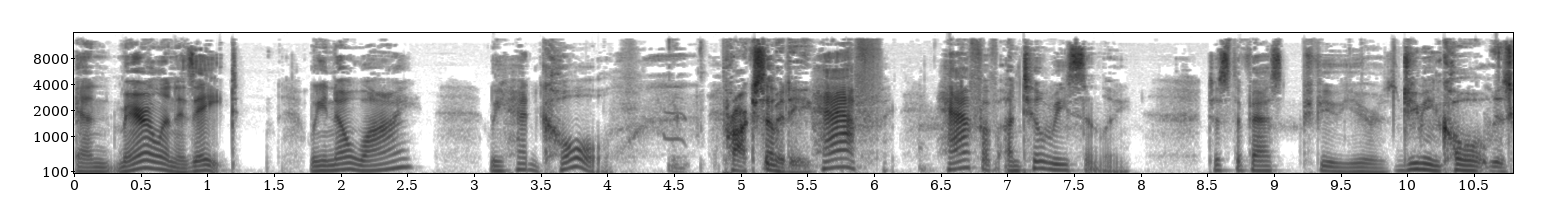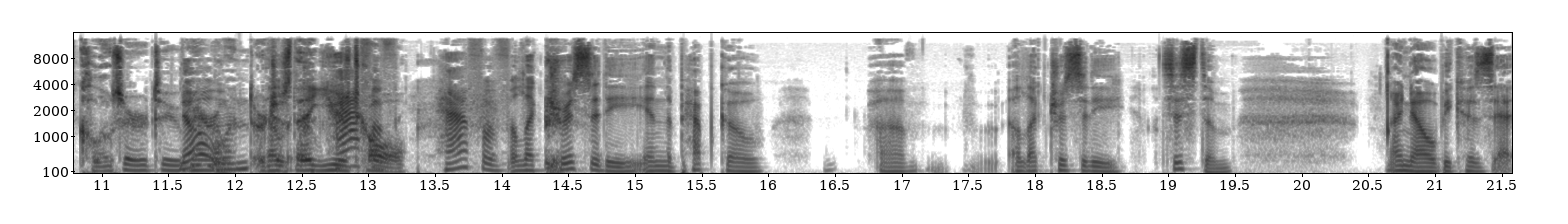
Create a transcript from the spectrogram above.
And Maryland is eight. We know why? We had coal. Proximity. So half, half of, until recently, just the past few years. Do you mean coal is closer to no, Maryland, or just they used coal? Of, half of electricity in the Pepco uh, electricity system I know because uh,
